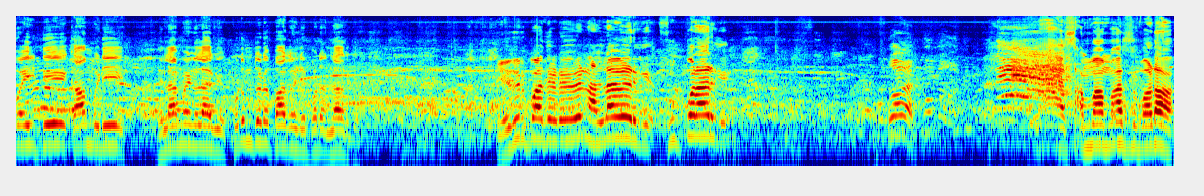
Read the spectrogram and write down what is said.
ஃபைட்டு காமெடி எல்லாமே நல்லா இருக்கு. குடும்பத்தோட பார்க்க வேண்டிய படம் நல்லா இருக்கு. எதிர்பார்த்தது நல்லாவே இருக்கு. சூப்பரா இருக்கு. செம்ம மாசு படம்.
